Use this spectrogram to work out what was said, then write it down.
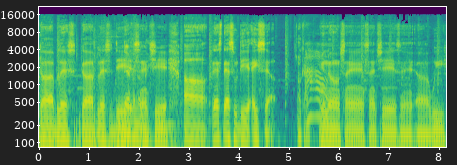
God bless, God bless Definitely. Sanchez. Uh that's that's who did ASAP. Okay. You know what I'm saying? Sanchez and uh, we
